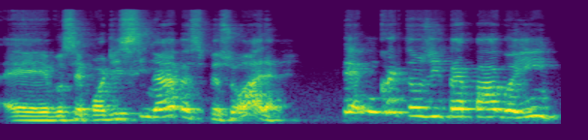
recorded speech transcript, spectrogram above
é, você pode ensinar para essa pessoa: olha, pega um cartãozinho pré-pago aí,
